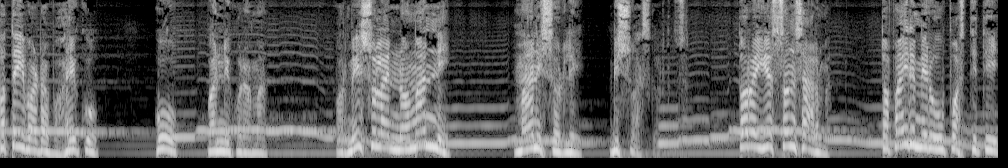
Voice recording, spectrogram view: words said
कतैबाट भएको हो भन्ने कुरामा परमेश्वरलाई नमान्ने मानिसहरूले विश्वास गर्दछ तर यस संसारमा तपाईँ र मेरो उपस्थिति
